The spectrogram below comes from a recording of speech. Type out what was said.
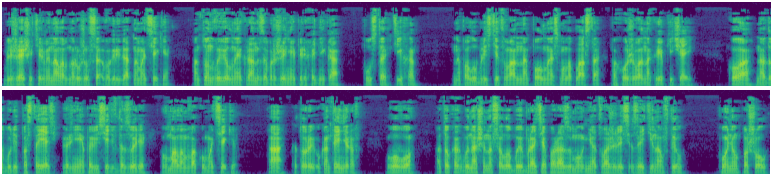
Ближайший терминал обнаружился в агрегатном отсеке. Антон вывел на экран изображение переходника. Пусто, тихо. На полу блестит ванна, полная смолопласта, похожего на крепкий чай. Коа, надо будет постоять, вернее, повисеть в дозоре, в малом вакуум-отсеке. А, который у контейнеров? Во-во, а то как бы наши носолобые братья по разуму не отважились зайти нам в тыл. Понял, пошел.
